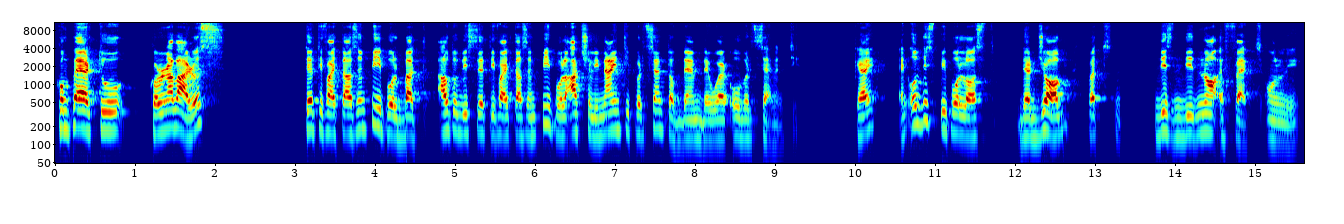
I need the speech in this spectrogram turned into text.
Compared to coronavirus, 35,000 people, but out of these 35,000 people, actually 90% of them, they were over 70. Okay? And all these people lost their job, but this did not affect only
